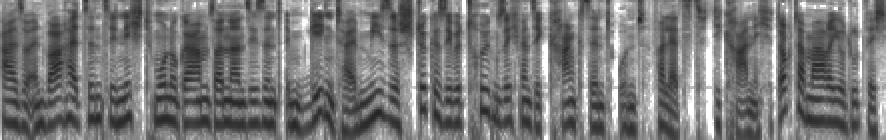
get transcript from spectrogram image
Also in Wahrheit sind sie nicht monogam, sondern sie sind im Gegenteil miese Stücke. Sie betrügen sich, wenn sie krank sind und verletzt. Die Kraniche. Dr. Mario Ludwig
